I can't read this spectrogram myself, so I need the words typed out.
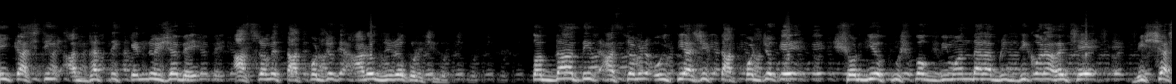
এই কাজটি আধ্যাত্মিক কেন্দ্র হিসেবে আশ্রমের তাৎপর্যকে আরও দৃঢ় করেছিল। তদ্দাতীত আশ্রমের ঐতিহাসিক তাৎপর্যকে স্বর্গীয় পুষ্পক বিমান দ্বারা বৃদ্ধি করা হয়েছে। বিশ্বাস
